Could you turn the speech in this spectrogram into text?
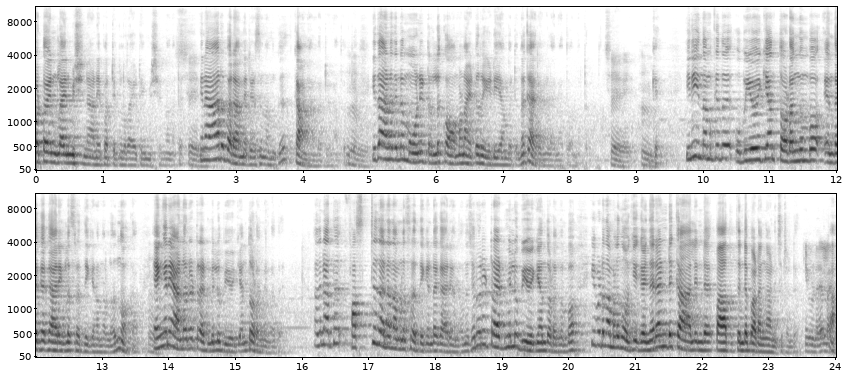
ഓട്ടോ ഇൻക്ലൈൻ മെഷീനാണ് ഈ പർട്ടിക്കുലർ ആയിട്ട് ഈ മെഷീൻ വന്നിട്ട്. ഇങ്ങനെ ആറ് പാരാമീറ്റേഴ്സ് നമുക്ക് കാണാൻ പറ്റും അതിനകത്ത് ഇതാണ് ഇതിന്റെ മോണിറ്ററിൽ കോമൺ ആയിട്ട് റീഡ് ചെയ്യാൻ പറ്റുന്ന കാര്യങ്ങൾ അതിനകത്ത് വന്നിട്ട്. ഓക്കെ ഇനി നമുക്കിത് ഉപയോഗിക്കാൻ തുടങ്ങുമ്പോൾ എന്തൊക്കെ കാര്യങ്ങൾ ശ്രദ്ധിക്കണം എന്നുള്ളത് നോക്കാം. എങ്ങനെയാണ് ഒരു ട്രെഡ്മിൽ ഉപയോഗിക്കാൻ തുടങ്ങേണ്ടത്? അതിനകത്ത് ഫസ്റ്റ് തന്നെ നമ്മൾ ശ്രദ്ധിക്കേണ്ട കാര്യം എന്താണെന്ന് വെച്ചാൽ ഒരു ട്രെഡ്മിൽ ഉപയോഗിക്കാൻ തുടങ്ങുമ്പോൾ ഇവിടെ നമ്മൾ നോക്കിക്കഴിഞ്ഞാൽ രണ്ട് കാലിന്റെ പാദത്തിന്റെ പടം കാണിച്ചിട്ടുണ്ട്. ആ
